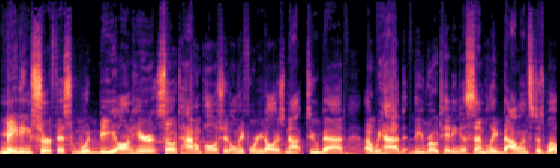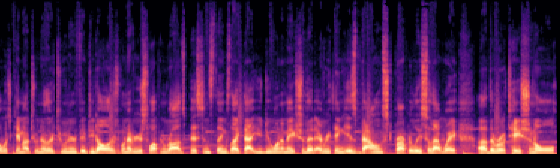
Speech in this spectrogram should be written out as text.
mating surface would be on here. So to have them polish it, only $40, not too bad. Uh, we had the rotating assembly balanced as well, which came out to another $250. Whenever you're swapping rods, pistons, things like that, you do wanna make sure that everything is balanced properly so that way uh, the rotational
